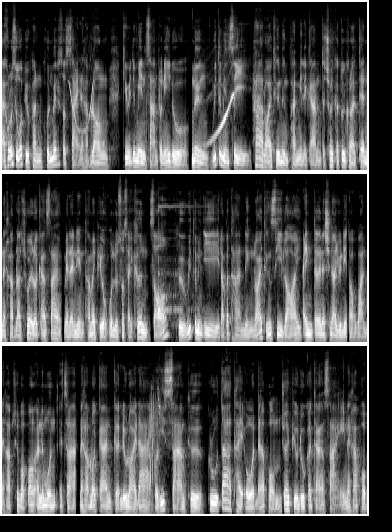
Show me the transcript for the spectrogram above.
หากคุณรู้สึกว่าผิวพรรณคุณไม่ได้สดใสนะครับ ลองกินวิตามิน 3 ตัวนี้ดู 1. วิตามิน C 500ถึง1,000 มิลลิกรัม จะช่วยกระตุ้นคอลลาเจนนะครับ แล้วช่วยลดการสร้างเมลานินทำให้ผิวคุณดูสดใสขึ้น 2. คือวิตามิน E รับประทาน 100ถึง400 international unit ต่อวันนะครับ ช่วยปกป้องอนุมูลอิสระนะครับลดการเกิดริ้วรอยได้ ตัวที่ 3 คือกรูตาไทโอนนะครับผมช่วยผิวดูกระจ่างใสนะครับผม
